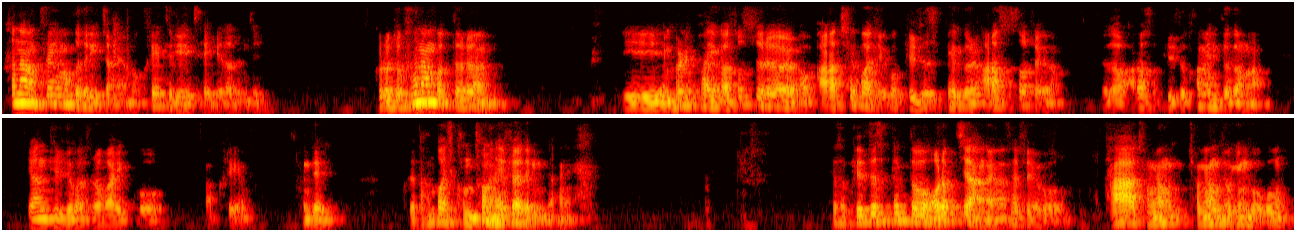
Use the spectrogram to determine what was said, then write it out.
흔한 framework들이 있잖아요. 뭐 Create React App이라든지 그런 좀 흔한 것들은 이 Amplify가 소스를 어, 알아채가지고 build spec을 알아서 써줘요. 그래서 알아서 build command가 막 yarn build가 들어가 있고 막 그래요. 근데 그래도 한 번씩 검토는 해줘야 됩니다. 네. 그래서 build spec도 어렵지 않아요. 사실 뭐 다 정형 정형적인 거고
